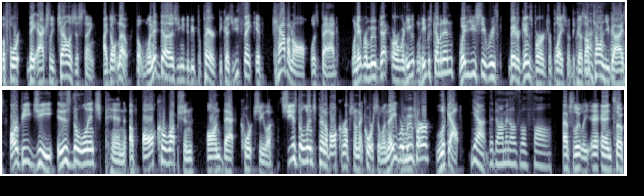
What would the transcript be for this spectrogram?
before they actually challenge this thing. I don't know. But when it does, you need to be prepared because you think if Kavanaugh was bad, when they removed that or when he when he was coming in, wait till you see Ruth Bader Ginsburg's replacement because I'm telling you guys, RBG is the linchpin of all corruption on that court, Sheila. She is the linchpin of all corruption on that court. So when they remove yeah. her, look out. Yeah, the dominoes will fall. Absolutely. And, and, so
